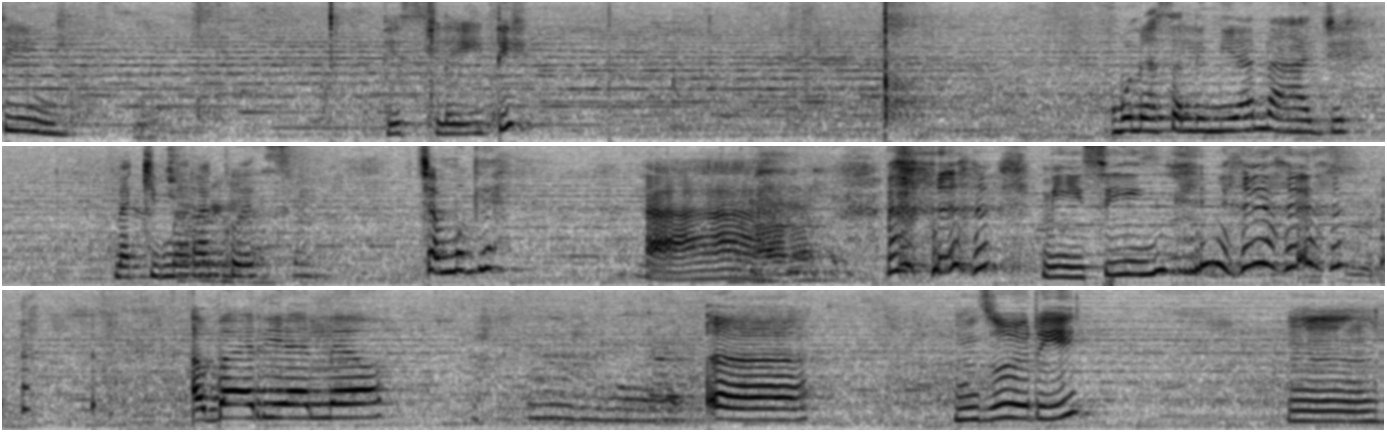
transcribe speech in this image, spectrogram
seeing this lady. Munasalimiana aje na Kimara kwetu Chamuge? Ah. Missing. Habari ya leo? Ah, mzuri. Mm.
